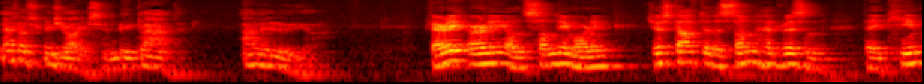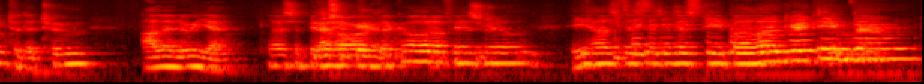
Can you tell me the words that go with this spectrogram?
Let us rejoice and be glad. Alleluia. Very early on Sunday morning, just after the sun had risen, they came to the tomb. Alleluia. Blessed be Blessed the be Lord, the- the God of Israel. He has visited his people and redeemed them.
